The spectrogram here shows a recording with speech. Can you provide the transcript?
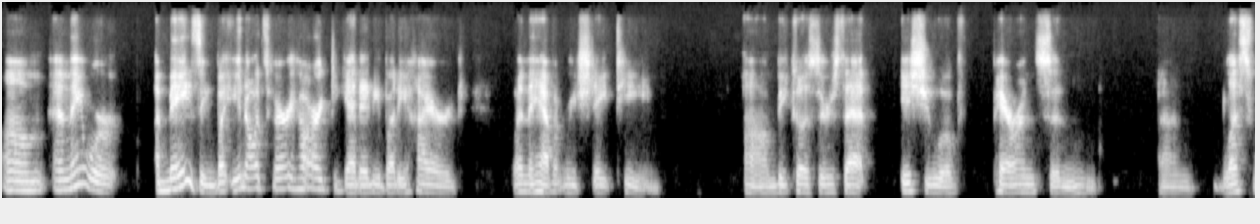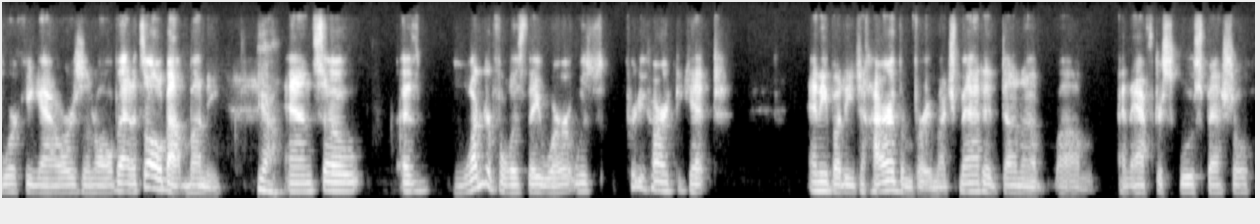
Um, and they were amazing, but you know, it's very hard to get anybody hired when they haven't reached 18 um, because there's that issue of parents and and less working hours and all that. It's all about money. yeah. And so, as wonderful as they were, it was pretty hard to get anybody to hire them very much. Matt had done a um, an after school special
